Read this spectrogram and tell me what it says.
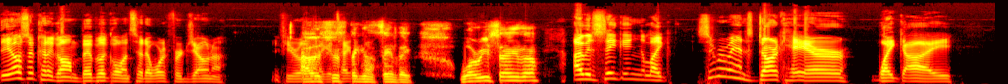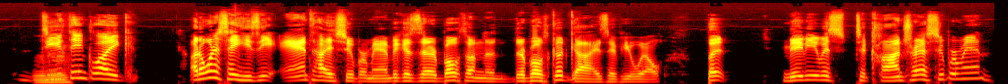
They also could have gone biblical and said of work for Jonah. If you really I was just thinking the same thing. What were you saying though? I was thinking like Superman's dark hair, white guy. Do you Mhm. think like I don't want to say he's the anti-Superman because they're both on the they're both good guys, if you will, but maybe it was to contrast Superman.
